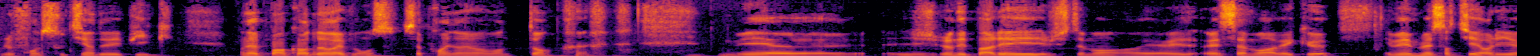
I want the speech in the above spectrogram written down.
le fonds de soutien de Epic. On n'a pas encore de réponse, ça prend énormément de temps, mais euh, j'en ai parlé justement récemment avec eux et même la sortie Early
